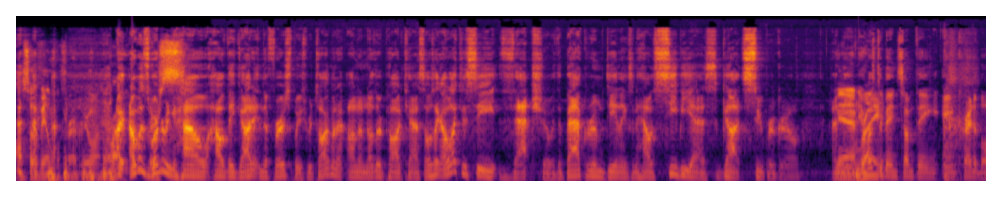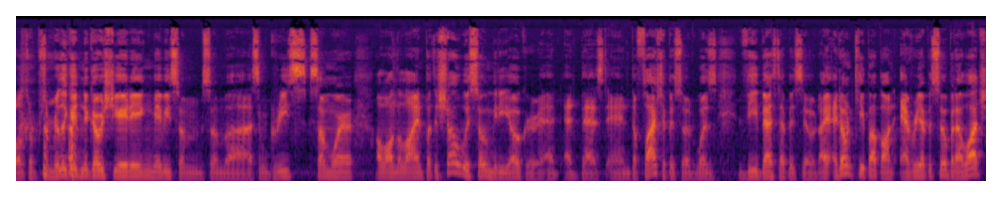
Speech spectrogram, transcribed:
also available for everyone. Right. I, I, was There's, wondering how how they got it in the first place. We're talking about it on another podcast. I was like, I would like to see that show, the backroom dealings, and how CBS got Supergirl. I mean, yeah, it right. must have been something incredible. so some really good negotiating, maybe some some uh, some grease somewhere along the line. But the show was so mediocre at, at best, and the Flash episode was the best episode. I, I don't keep up on every episode, but I watch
